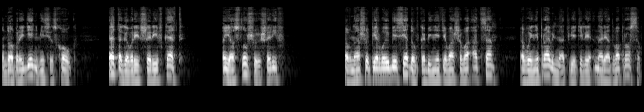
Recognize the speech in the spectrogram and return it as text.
«Добрый день, миссис Хоук. Это говорит шериф Керт». «Я слушаю, шериф». В нашу первую беседу в кабинете вашего отца вы неправильно ответили на ряд вопросов.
